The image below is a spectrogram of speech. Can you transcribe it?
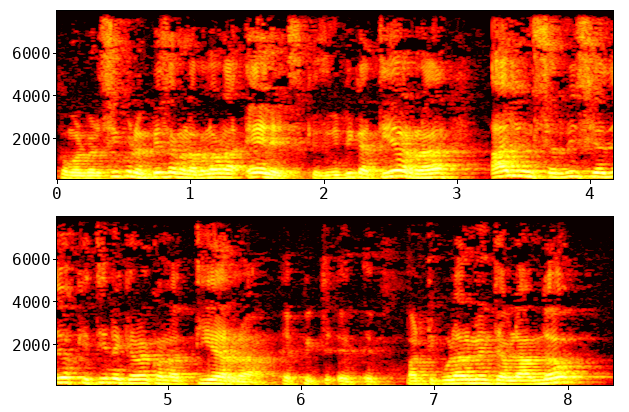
como el versículo empieza con la palabra eres, que significa tierra, hay un servicio de Dios que tiene que ver con la tierra, particularmente hablando.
